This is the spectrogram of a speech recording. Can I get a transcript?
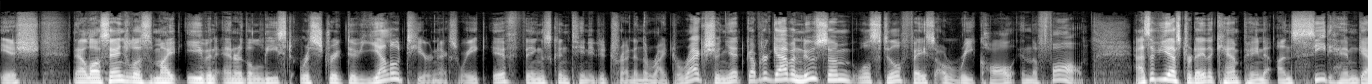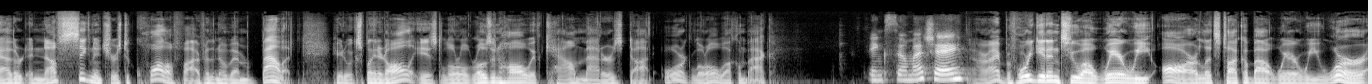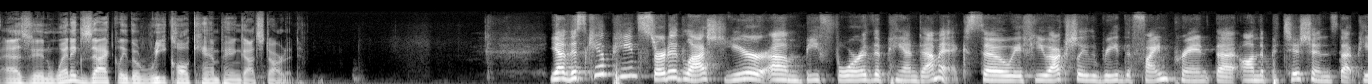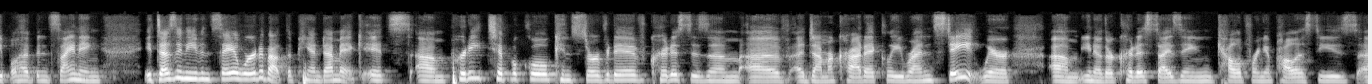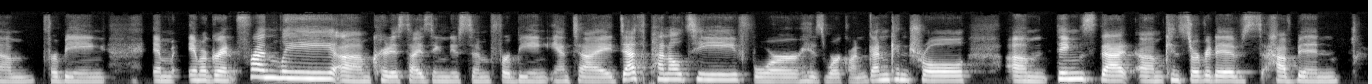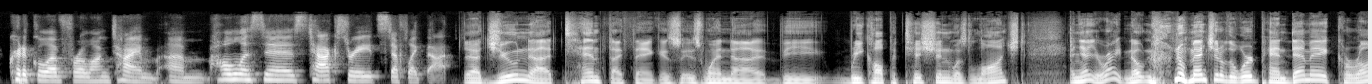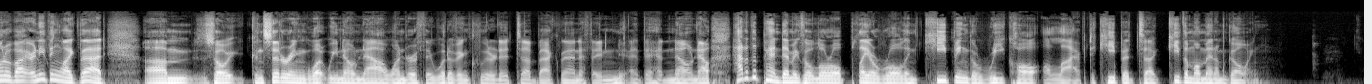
ish. Now, Los Angeles might even enter the least restrictive yellow tier next week if things continue to trend in the right direction. Yet, Governor Gavin Newsom will still face a recall in the fall. As of yesterday, the campaign to unseat him gathered enough signatures to qualify for the November ballot. Here to explain it all is Laurel Rosenhall with calmatters.org. Laurel, welcome back. Thanks so much, eh? All right. Before we get into uh, where we are, let's talk about where we were, as in when exactly the recall campaign got started. Yeah, this campaign started last year um, before the pandemic. So if you actually read the fine print that on the petitions that people have been signing, it doesn't even say a word about the pandemic. It's um, pretty typical conservative criticism of a democratically run state where, um, you know, they're criticizing California policies um, for being Im- immigrant friendly, um, criticizing Newsom for being anti death penalty, for his work on gun control, um, things that um, conservatives have been critical of for a long time. Um, homelessness tax rates stuff like that. Yeah june uh, 10th i think is is when uh, the recall petition was launched. And yeah you're right. No no mention of the word pandemic coronavirus anything like that. Um, so considering what we know now i wonder if they would have included it uh, back then if they knew, if they had known. Now how did the pandemic though laurel play a role in keeping the recall alive to keep it uh, keep the momentum going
